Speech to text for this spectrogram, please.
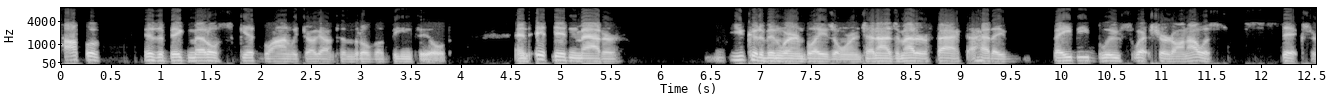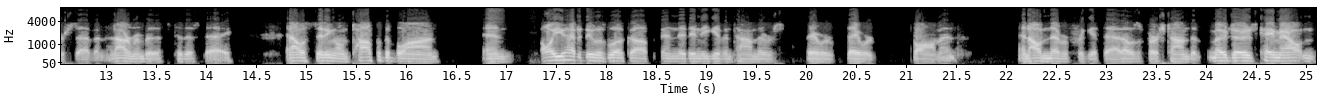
top of. is a big metal skid blind we drug out into the middle of a bean field, and it didn't matter. You could have been wearing blaze orange, and as a matter of fact, I had a baby blue sweatshirt on. I was six or seven, and I remember this to this day. And I was sitting on top of the blind, and all you had to do was look up, and at any given time, there was they were they were bombing, and I'll never forget that. That was the first time that Mojo's came out, and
